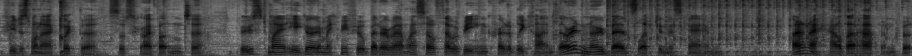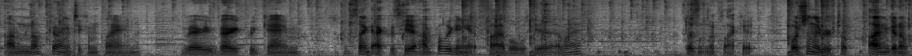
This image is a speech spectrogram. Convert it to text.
if you just want to click the subscribe button to boost my ego and make me feel better about myself, that would be incredibly kind. There are no beds left in this game. I don't know how that happened, but I'm not going to complain. Very, very quick game. Looks like Aqua's here. I'm probably going to get fireballed here, am I? Doesn't look like it. Fortunately, Rooftop, I'm going to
